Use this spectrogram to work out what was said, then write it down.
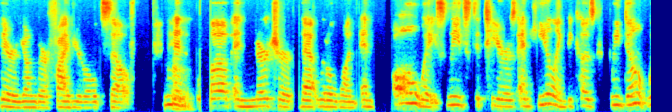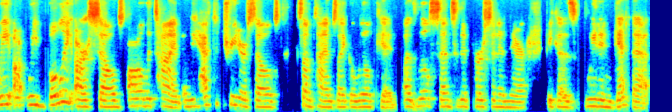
their younger five year old self mm. and love and nurture that little one and always leads to tears and healing because we don't we are we bully ourselves all the time and we have to treat ourselves sometimes like a little kid a little sensitive person in there because we didn't get that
